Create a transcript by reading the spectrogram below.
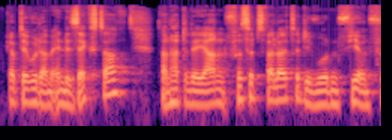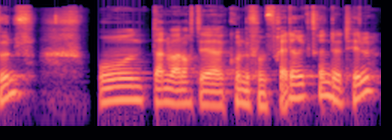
Ich glaube, der wurde am Ende Sechster. Dann hatte der Jan Frisse zwei Leute, die wurden vier und fünf. Und dann war noch der Kunde von Frederik drin, der Till.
